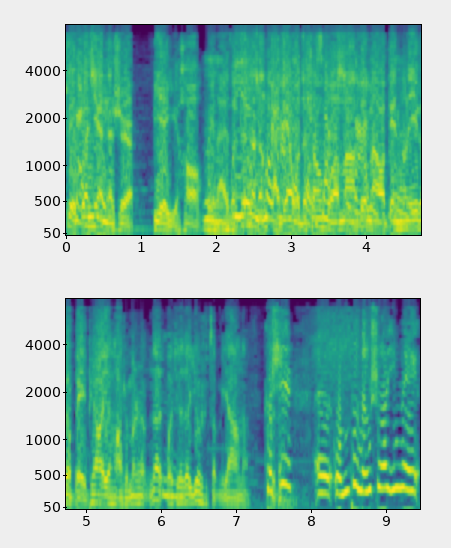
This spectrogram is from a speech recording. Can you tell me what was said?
最关键的是。毕业以后，嗯未来我真的能改变我的生活吗？对吗？我变成了一个北漂也好，什么什么，那我觉得又是怎么样呢？可是呃，我们不能说因为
